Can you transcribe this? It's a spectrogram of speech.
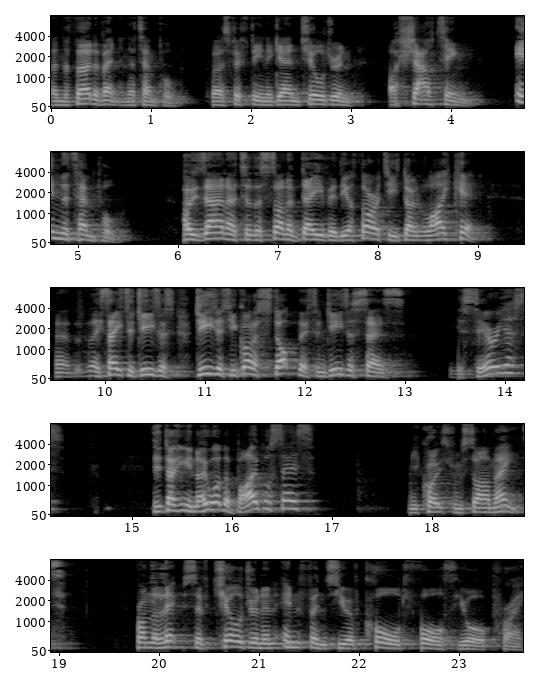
Then the third event in the temple, verse 15 again, children are shouting in the temple Hosanna to the Son of David. The authorities don't like it. Uh, they say to Jesus, Jesus, you've got to stop this. And Jesus says, Are you serious? Don't you know what the Bible says? And he quotes from Psalm 8 From the lips of children and infants, you have called forth your praise.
